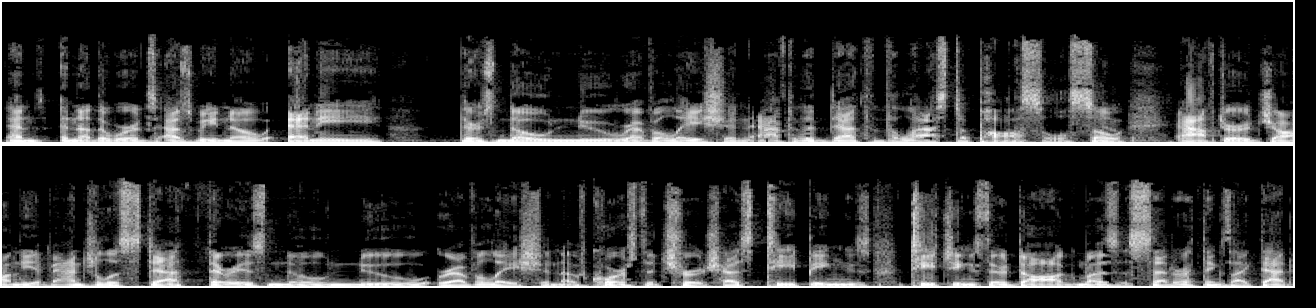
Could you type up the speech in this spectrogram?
And in other words, as we know, any there's no new revelation after the death of the last apostle. So after John the Evangelist's death, there is no new revelation. Of course, the church has teachings, teachings, their dogmas, etc., things like that,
